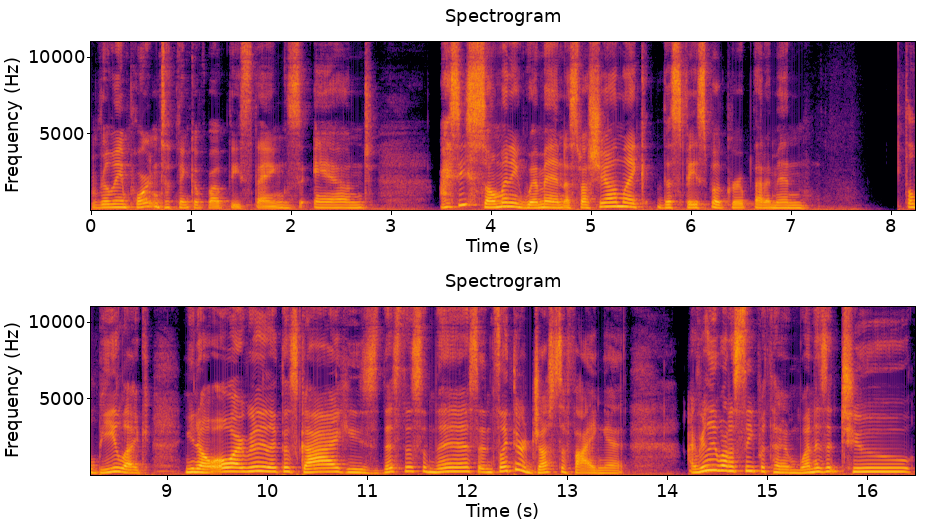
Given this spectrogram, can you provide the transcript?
really important to think about these things. And I see so many women, especially on like this Facebook group that I'm in, they'll be like, you know, oh, I really like this guy. He's this, this, and this. And it's like they're justifying it. I really want to sleep with him. When is it too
